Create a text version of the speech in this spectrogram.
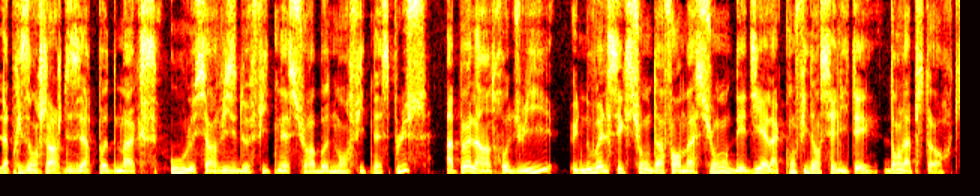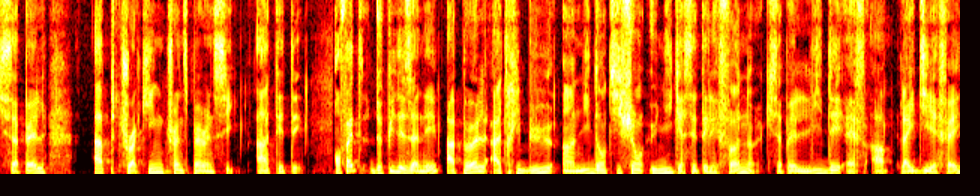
la prise en charge des AirPods Max ou le service de fitness sur abonnement Fitness Plus, Apple a introduit une nouvelle section d'information dédiée à la confidentialité dans l'App Store qui s'appelle App Tracking Transparency, ATT. En fait, depuis des années, Apple attribue un identifiant unique à ses téléphones qui s'appelle l'IDFA, l'IDFA,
